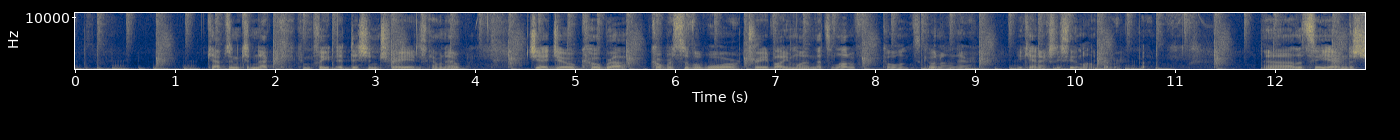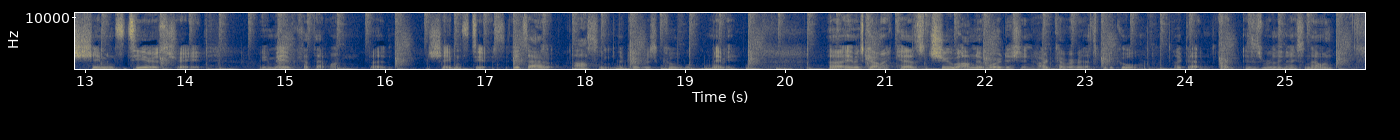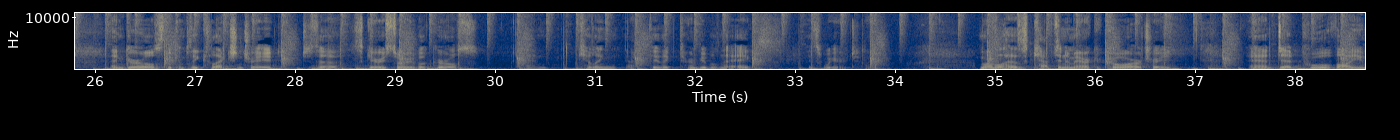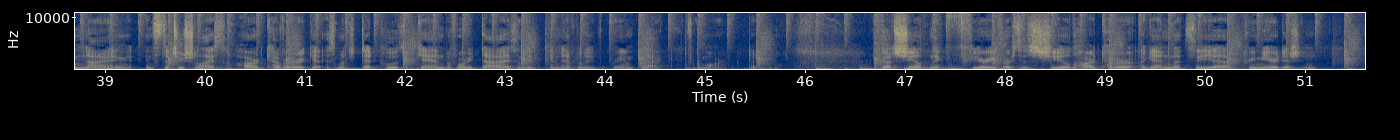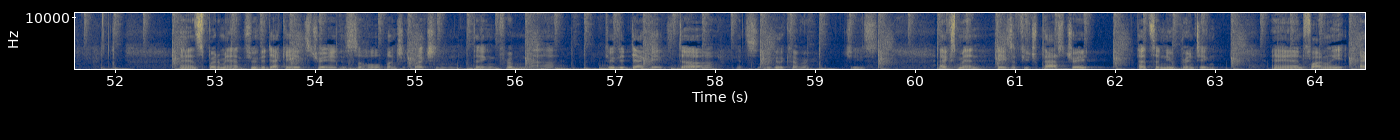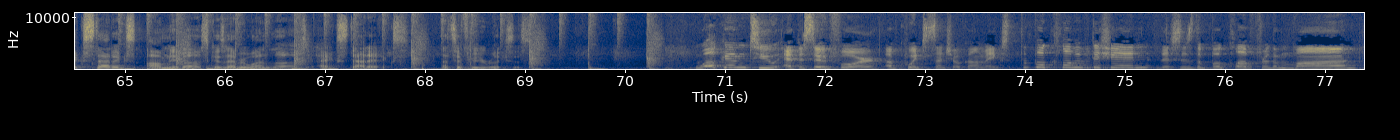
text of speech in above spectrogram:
Captain Canuck, complete edition trade is coming out. G.I. Joe, Cobra, Cobra Civil War, trade volume one. That's a lot of colons going on there. You can't actually see them on the cover, but uh, let's see. And Shaman's Tears trade. We may have cut that one, but Shaman's Tears. It's out. Awesome. The cover's cool. Maybe. Uh, Image Comic has Chew Omnivore Edition hardcover. That's pretty cool. I like that. Art is really nice on that one. And Girls, the complete collection trade, which is a scary story about girls and killing. They like turn people into eggs. It's weird. Marvel has Captain America Corps trade and Deadpool Volume 9 institutionalized hardcover. Get as much Deadpool as you can before he dies, and they inevitably bring him back for more Deadpool. We've got Shield Nick Fury versus Shield hardcover. Again, that's the uh, premiere edition. And Spider Man Through the Decades trade. This is a whole bunch of collection thing from uh, Through the Decades. Duh. It's look at the cover. Jeez. X Men Days of Future Past trade. That's a new printing. And finally, X-Statix Omnibus, because everyone loves X-Statix. That's it for your releases. Welcome to episode four of Quinntessential Comix, the book club edition. This is the book club for the month.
